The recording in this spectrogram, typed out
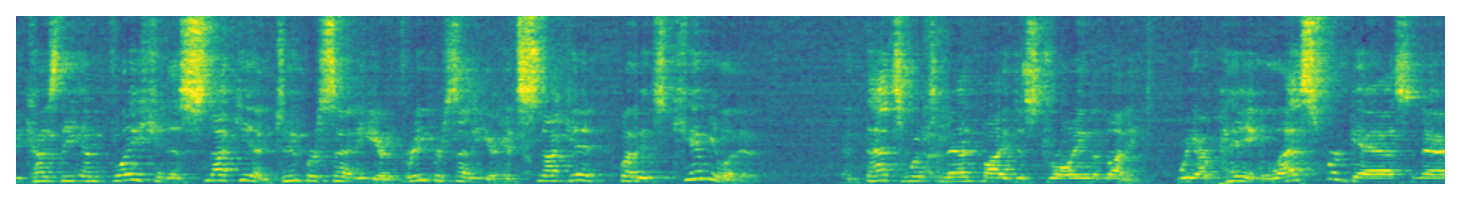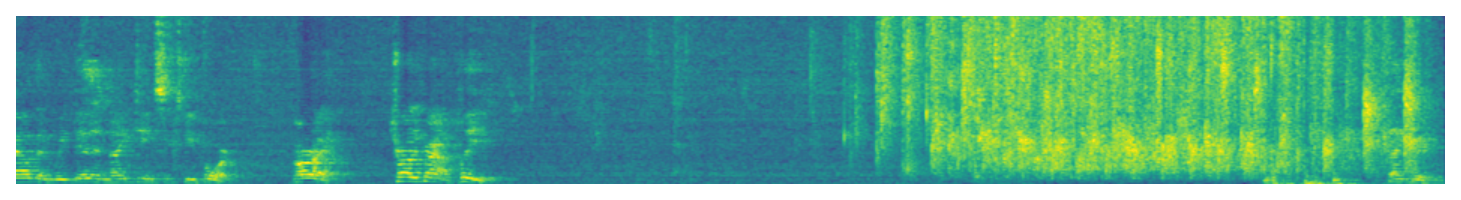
because the inflation is snuck in 2% a year, 3% a year. It's snuck in, but it's cumulative. And that's what's meant by destroying the money. We are paying less for gas now than we did in 1964. All right, Charlie Brown, please. Thank you.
